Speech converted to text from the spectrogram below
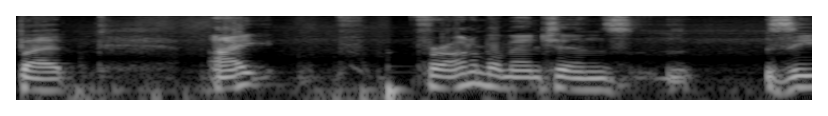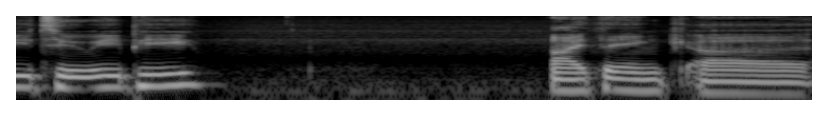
But I, for honorable mentions, Z2 EP. I think uh,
